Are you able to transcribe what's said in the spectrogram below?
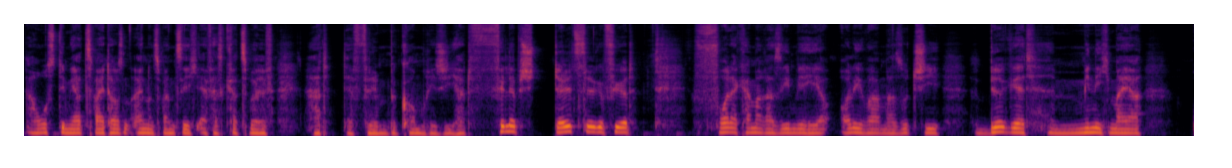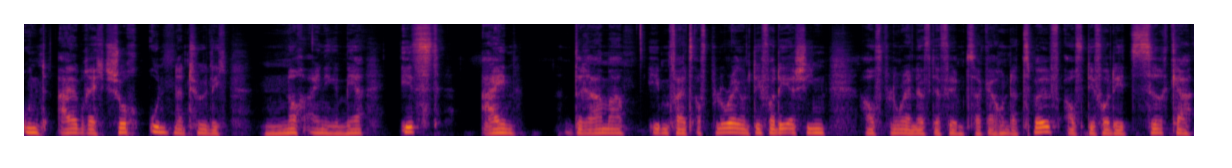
aus dem Jahr 2021. FSK 12 hat der Film bekommen. Regie hat Philipp Stelzel geführt. Vor der Kamera sehen wir hier Oliver Masucci, Birgit Minichmeier und Albrecht Schuch und natürlich noch einige mehr ist ein Drama, ebenfalls auf Blu-ray und DVD erschienen. Auf Blu-ray läuft der Film ca. 112, auf DVD ca.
